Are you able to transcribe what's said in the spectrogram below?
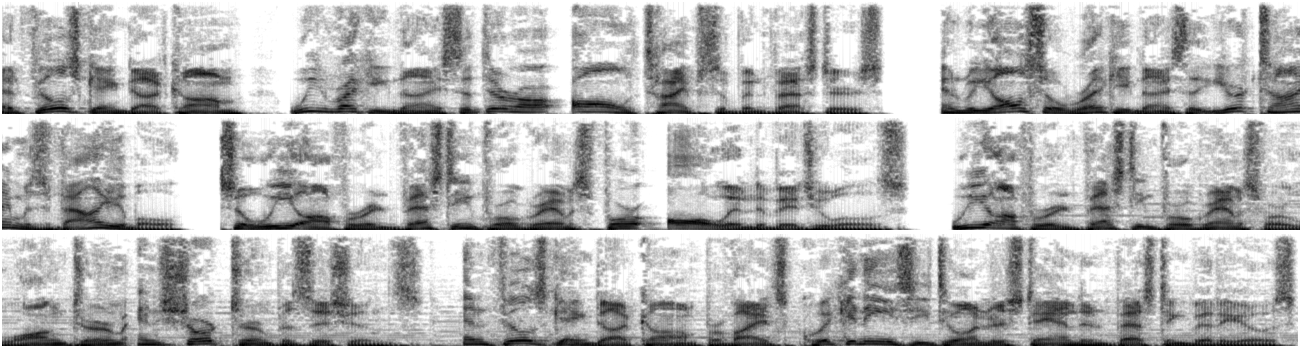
At philsgang.com, we recognize that there are all types of investors, and we also recognize that your time is valuable. So we offer investing programs for all individuals. We offer investing programs for long-term and short-term positions. And philsgang.com provides quick and easy to understand investing videos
